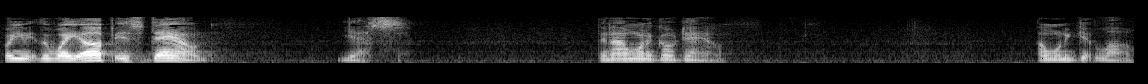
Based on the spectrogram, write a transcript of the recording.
What do you mean? The way up is down. Yes. Then I want to go down. I want to get low.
